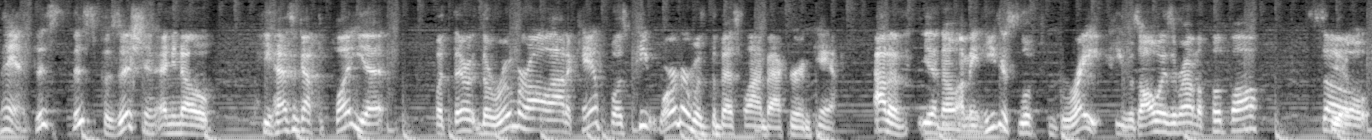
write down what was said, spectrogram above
man, this this position, and you know, he hasn't got to play yet. But there, the rumor all out of camp was Pete Werner was the best linebacker in camp out of you know, I mean, he just looked great. He was always around the football. So yeah.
